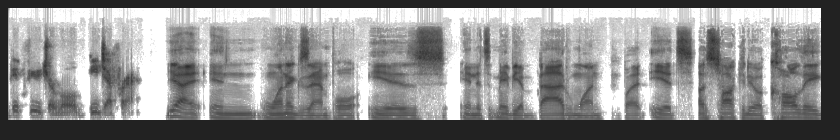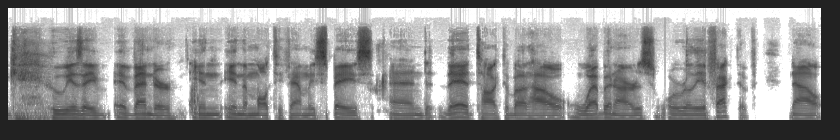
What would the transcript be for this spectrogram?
the future will be different. Yeah, in one example is, and it's maybe a bad one, but it's I was talking to a colleague who is a, a vendor in in the multifamily space, and they had talked about how webinars were really effective. Now,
